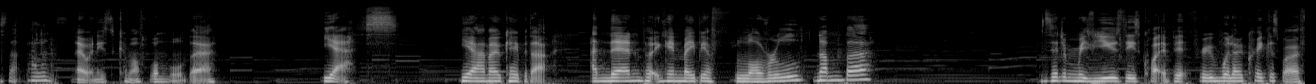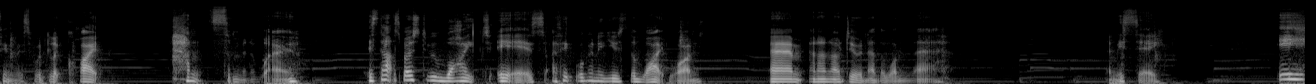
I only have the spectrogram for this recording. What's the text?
Is that balanced? No, it needs to come off one more there. Yes. Yeah, I'm okay with that. And then putting in maybe a floral number. Considering we've used these quite a bit through Willow Creek as well, I think this would look quite handsome in a way. Is that supposed to be white? It is. I think we're going to use the white one. Um, and then I'll do another one there. Let me see. Eh.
